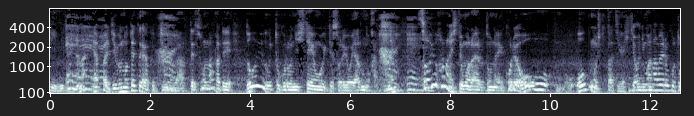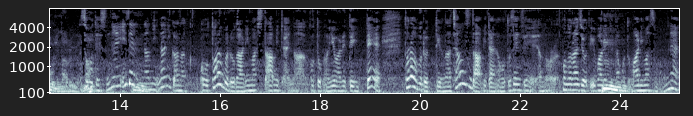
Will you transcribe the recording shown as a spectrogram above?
ィーみたいなな、ええやっぱり自分の哲学っていうのがあって、その中でどういうところに視点を置いてそれをやるのかってね、はい。ええ。そういう話してもらえるとねこれは多多くの人たちが非常に学べることになるよなそうですね。以前何,、何かなんかこうトラブルがありましたみたいなことが言われていてトラブルっていうのはチャンスだみたいなこと先生あのこのラジオで言われてたこともありますもんね、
